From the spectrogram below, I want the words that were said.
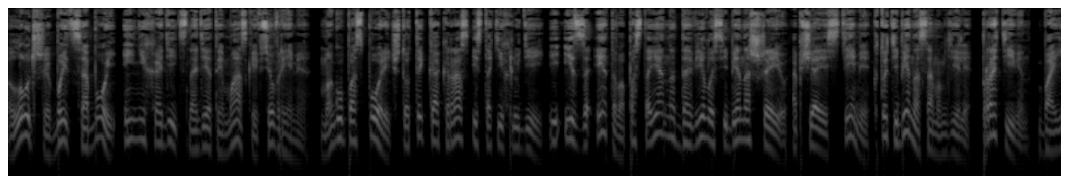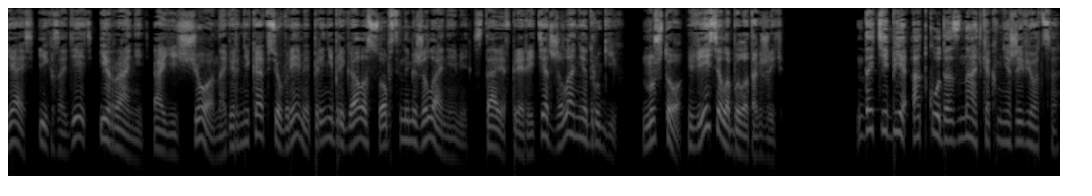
Лучше быть собой и не ходить с надетой маской все время. Могу поспорить, что ты как раз из таких людей, и из-за этого постоянно давила себе на шею, общаясь с теми, кто тебе на самом деле противен, боясь их задеть и ранить. А еще наверняка все время пренебрегала собственными желаниями, ставя в приоритет желания других. Ну что, весело было так жить? Да тебе откуда знать, как мне живется?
